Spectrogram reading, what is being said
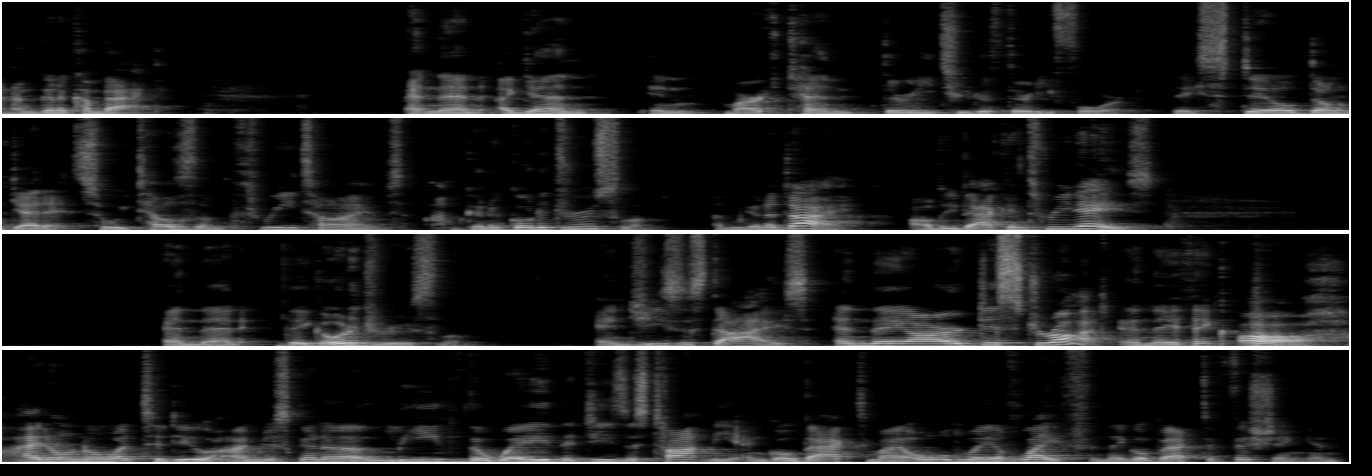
and I'm going to come back. And then again in Mark 10 32 to 34, they still don't get it. So he tells them three times, I'm going to go to Jerusalem. I'm going to die. I'll be back in three days. And then they go to Jerusalem and Jesus dies and they are distraught and they think, oh, I don't know what to do. I'm just going to leave the way that Jesus taught me and go back to my old way of life. And they go back to fishing. And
